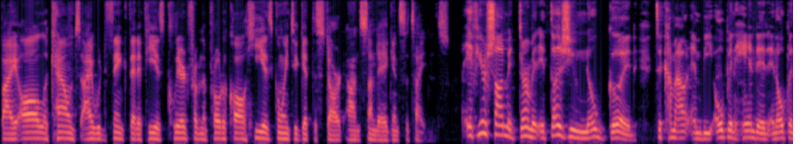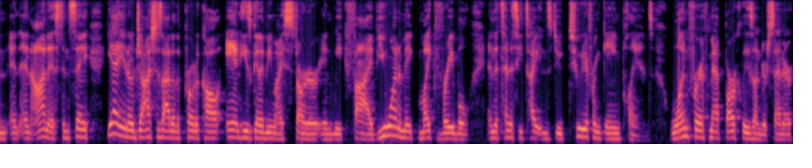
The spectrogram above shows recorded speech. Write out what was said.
by all accounts, I would think that if he is cleared from the protocol, he is going to get the start on Sunday against the Titans. If you're Sean McDermott, it does you no good to come out and be open handed and open and, and honest and say, yeah, you know, Josh is out of the protocol and he's going to be my starter in week five. You want to make Mike Vrabel and the Tennessee Titans do two different game plans one for if Matt Barkley's under center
